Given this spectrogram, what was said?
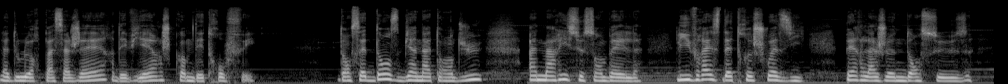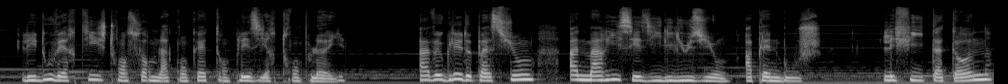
la douleur passagère des vierges comme des trophées. Dans cette danse bien attendue, Anne-Marie se sent belle, l'ivresse d'être choisie, perd la jeune danseuse. Les doux vertiges transforment la conquête en plaisir trompe-l'œil. Aveuglée de passion, Anne-Marie saisit l'illusion à pleine bouche. Les filles tâtonnent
